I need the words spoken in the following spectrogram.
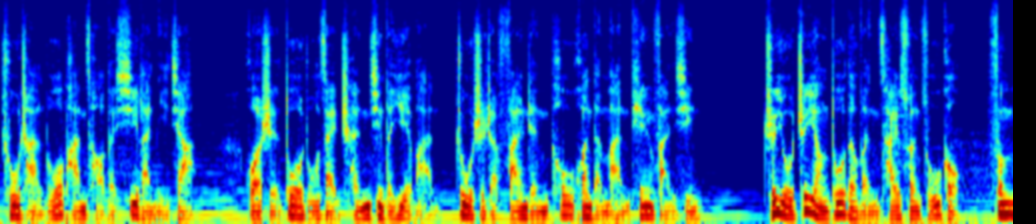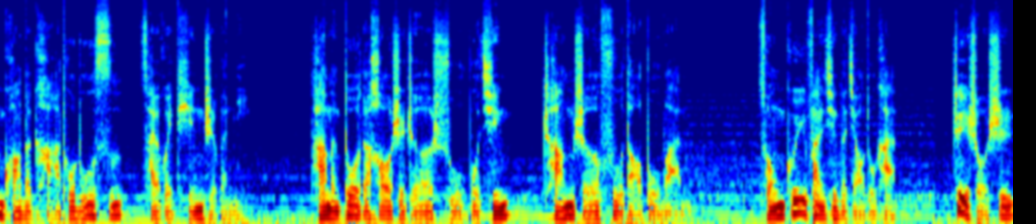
出产罗盘草的西兰尼加，或是多如在沉静的夜晚注视着凡人偷欢的满天繁星。只有这样多的吻才算足够，疯狂的卡图卢斯才会停止吻你。他们多的好事者数不清，长舌妇道不完。从规范性的角度看，这首诗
